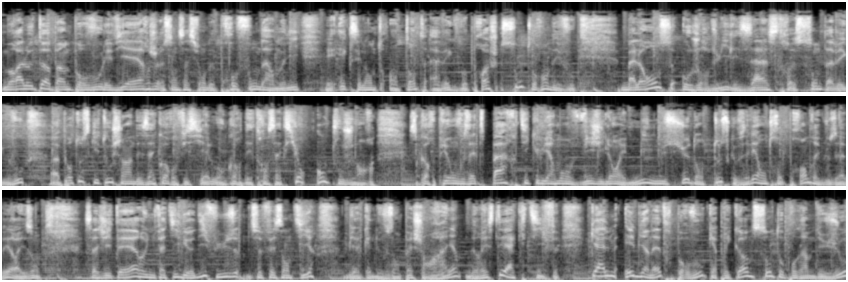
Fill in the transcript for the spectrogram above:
Moral au top hein, pour vous les vierges, sensation de profonde harmonie et excellente entente avec vos proches sont au rendez-vous. Balance, aujourd'hui les astres sont avec vous euh, pour tout ce qui touche à un des accords officiels ou encore des transactions en tout genre. Scorpion, vous êtes particulièrement vigilant et minutieux dans tout ce que vous allez entreprendre et vous avez raison. Sagittaire, une fatigue diffuse se fait sentir, bien qu'elle ne vous empêche en rien de rester actif. Calme et bien-être pour vous, Capricorne, sont au programme du jour.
